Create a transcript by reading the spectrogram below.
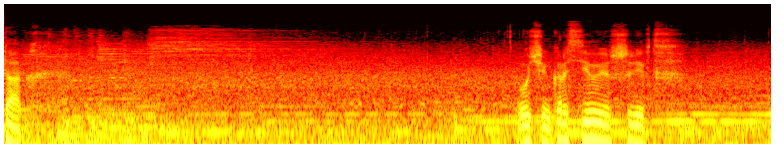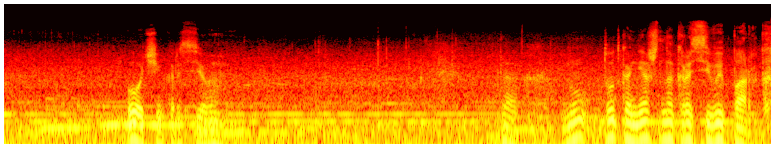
Так. Очень красивый шрифт. Очень красиво. Так, ну, тут, конечно, красивый парк.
